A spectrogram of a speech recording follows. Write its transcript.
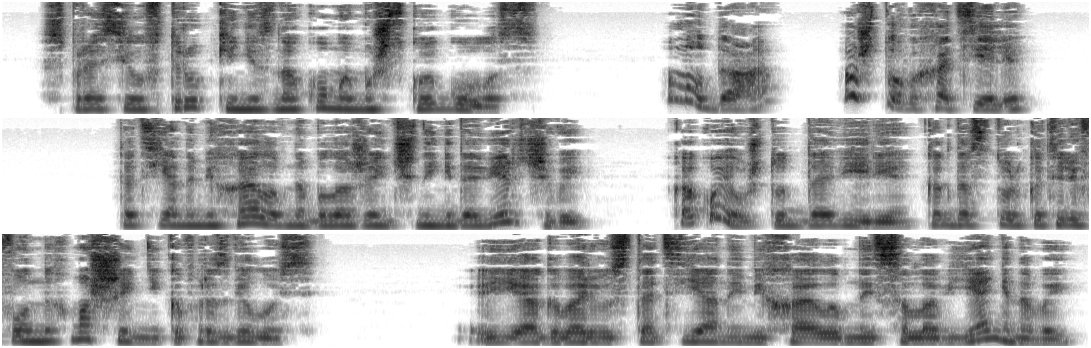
— спросил в трубке незнакомый мужской голос. «Ну да. А что вы хотели?» Татьяна Михайловна была женщиной недоверчивой. Какое уж тут доверие, когда столько телефонных мошенников развелось. «Я говорю с Татьяной Михайловной Соловьяниновой».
